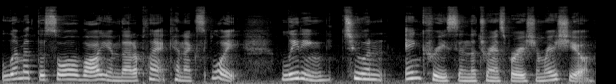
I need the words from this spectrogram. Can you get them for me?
limit the soil volume that a plant can exploit, leading to an increase in the transpiration ratio.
